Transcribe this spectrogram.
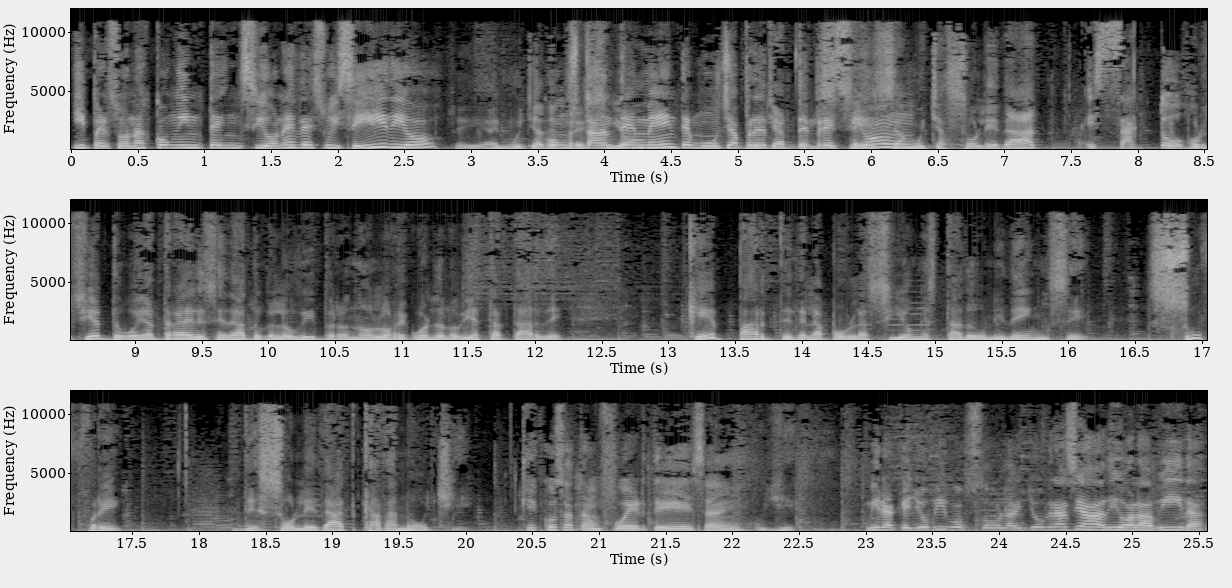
y personas con intenciones de suicidio. Sí, hay mucha depresión. Constantemente, mucha mucha depresión. tristeza, mucha soledad. Exacto. Que, por cierto, voy a traer ese dato que lo vi, pero no lo recuerdo, lo vi esta tarde. ¿Qué parte de la población estadounidense sufre de soledad cada noche? Qué cosa tan fuerte esa, ¿eh? Oye, Mira que yo vivo sola, yo gracias a Dios a la vida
